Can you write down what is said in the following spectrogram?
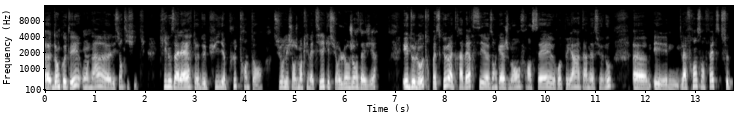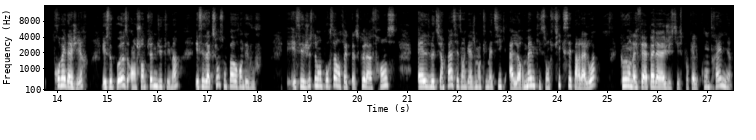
euh, d'un côté, on a les scientifiques qui nous alertent depuis plus de 30 ans sur les changements climatiques et sur l'urgence d'agir et de l'autre parce que à travers ces euh, engagements français, européens, internationaux, euh, et la France en fait se promet d'agir et se pose en championne du climat et ses actions sont pas au rendez-vous. Et c'est justement pour ça en fait parce que la France, elle ne tient pas ses engagements climatiques alors même qu'ils sont fixés par la loi qu'on a fait appel à la justice pour qu'elle contraigne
